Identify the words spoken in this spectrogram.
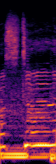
trust to.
